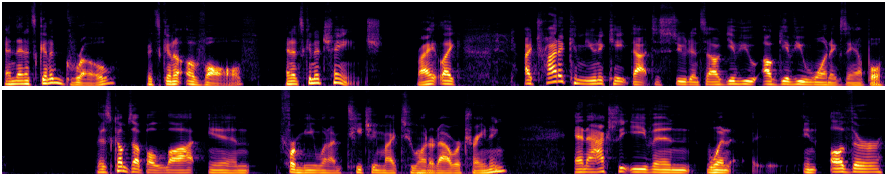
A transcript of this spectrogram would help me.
and then it's going to grow, it's going to evolve, and it's going to change, right? Like I try to communicate that to students. I'll give you I'll give you one example. This comes up a lot in for me when I'm teaching my 200 hour training and actually even when in other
